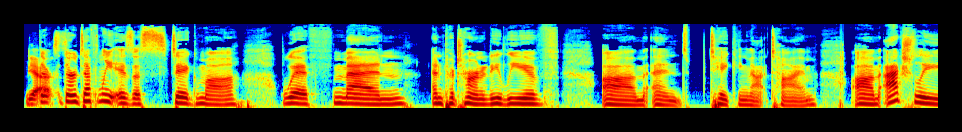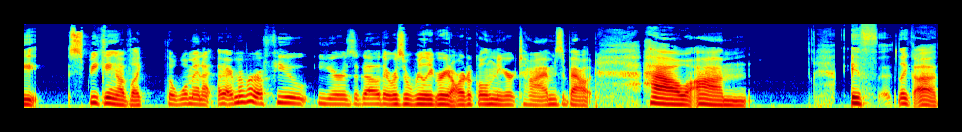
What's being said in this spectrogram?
Yes. There, there definitely is a stigma with men and paternity leave um, and taking that time. Um, actually, speaking of like the woman I, I, remember a few years ago there was a really great article in the new york times about how um if like a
